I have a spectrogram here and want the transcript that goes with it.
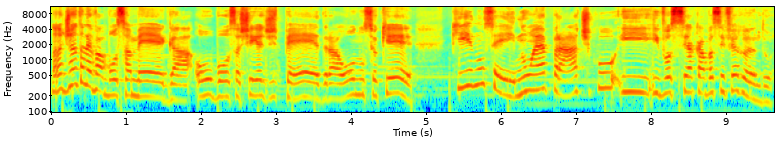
Não adianta levar bolsa mega, ou bolsa cheia de pedra, ou não sei o que que não sei, não é prático e, e, você acaba se ferrando.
